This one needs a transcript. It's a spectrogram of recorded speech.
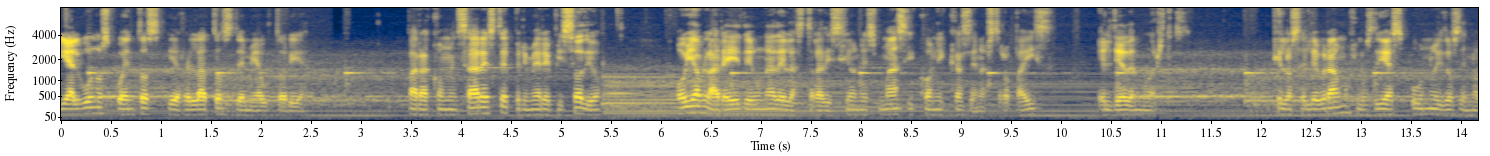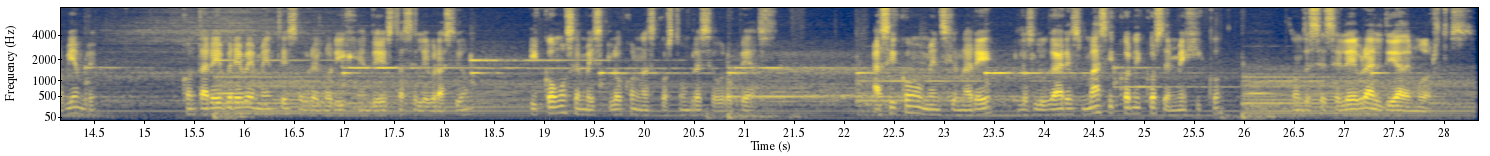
y algunos cuentos y relatos de mi autoría. Para comenzar este primer episodio, Hoy hablaré de una de las tradiciones más icónicas de nuestro país, el Día de Muertos, que lo celebramos los días 1 y 2 de noviembre. Contaré brevemente sobre el origen de esta celebración y cómo se mezcló con las costumbres europeas, así como mencionaré los lugares más icónicos de México donde se celebra el Día de Muertos.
